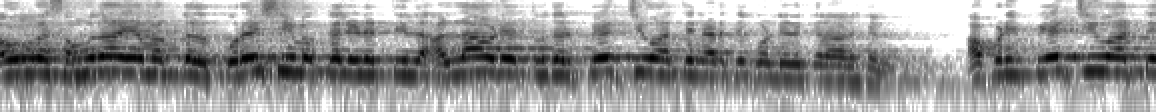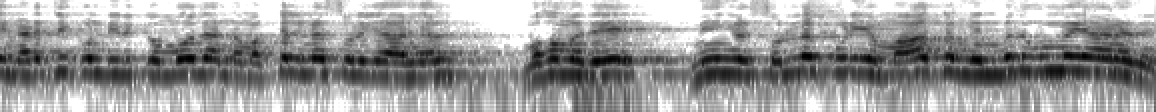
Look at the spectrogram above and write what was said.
அவங்க சமுதாய மக்கள் குறைசி மக்களிடத்தில் அல்லாவுடைய தூதர் பேச்சுவார்த்தை நடத்தி கொண்டிருக்கிறார்கள். அப்படி பேச்சுவார்த்தை நடத்தி கொண்டிருக்கும் போது அந்த மக்கள் என்ன சொல்கிறார்கள்? முகமது நீங்கள் சொல்லக்கூடிய மார்க்கம் என்பது உண்மையானது.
